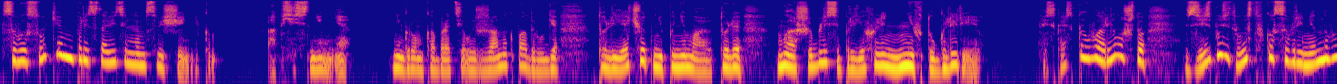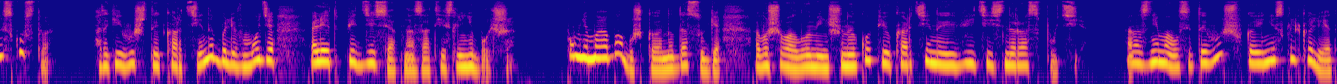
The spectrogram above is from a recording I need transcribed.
с высоким представительным священником. «Объясни мне», — негромко обратилась Жанна к подруге, «то ли я что-то не понимаю, то ли мы ошиблись и приехали не в ту галерею. Ведь Каська говорила, что здесь будет выставка современного искусства». А такие вышитые картины были в моде лет пятьдесят назад, если не больше. Помню, моя бабушка на досуге вышивала уменьшенную копию картины «Витязь на распутье». Она занималась этой вышивкой несколько лет,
